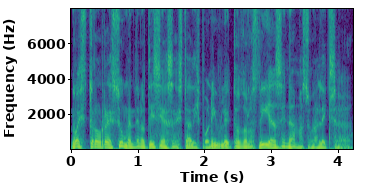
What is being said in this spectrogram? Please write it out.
Nuestro resumen de noticias está disponible todos los días en Amazon Alexa.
